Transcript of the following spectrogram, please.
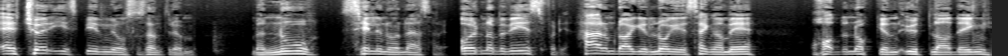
Jeg kjører isbilen i Oslo sentrum. Men nå, Silje Nordnes, har jeg ordna bevis, fordi her om dagen lå jeg i senga mi og hadde nok en utlading,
